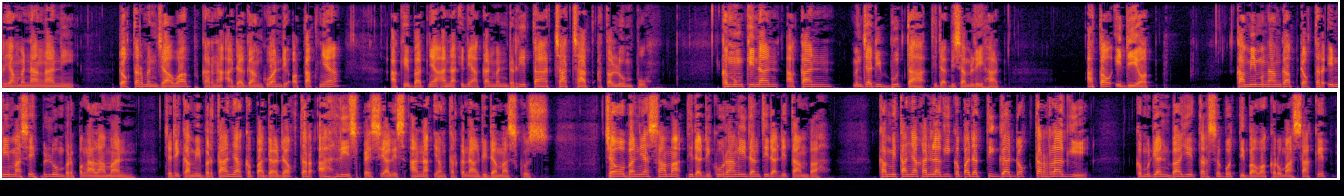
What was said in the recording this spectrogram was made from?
yang menangani. Dokter menjawab karena ada gangguan di otaknya, akibatnya anak ini akan menderita cacat atau lumpuh. Kemungkinan akan menjadi buta, tidak bisa melihat, atau idiot. Kami menganggap dokter ini masih belum berpengalaman. Jadi kami bertanya kepada dokter ahli spesialis anak yang terkenal di Damaskus. Jawabannya sama, tidak dikurangi dan tidak ditambah. Kami tanyakan lagi kepada tiga dokter lagi. Kemudian bayi tersebut dibawa ke rumah sakit.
